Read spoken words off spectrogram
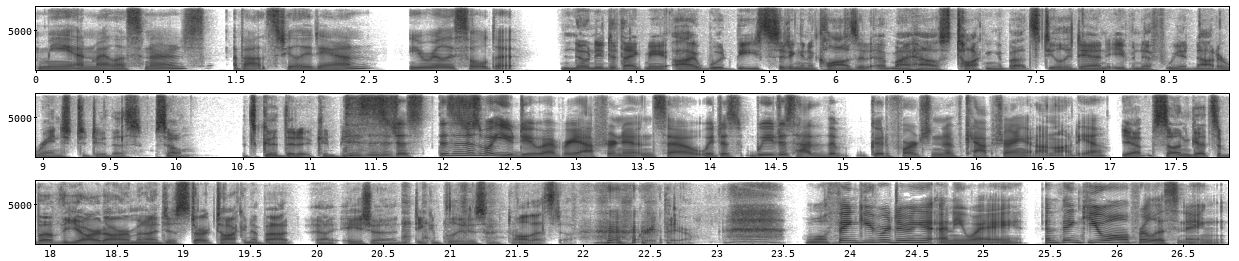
me and my listeners about Steely Dan. You really sold it. No need to thank me. I would be sitting in a closet at my house talking about Steely Dan, even if we had not arranged to do this. So it's good that it can be. This is just this is just what you do every afternoon. So we just we just had the good fortune of capturing it on audio. Yeah, sun gets above the yard arm, and I just start talking about uh, Aja and Deacon Blues and all that stuff. Great there. Well, thank you for doing it anyway. And thank you all for listening.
